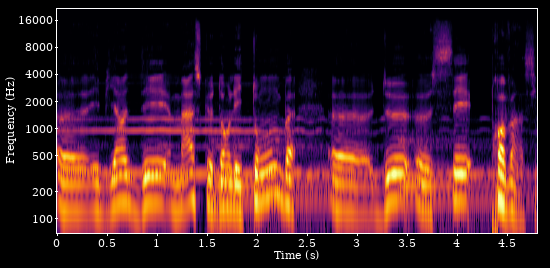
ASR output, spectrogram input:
eh bien, des masques dans les tombes de ces provinces.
